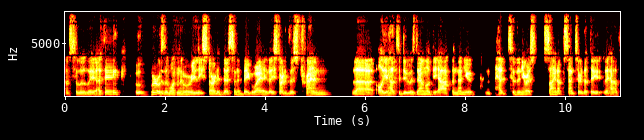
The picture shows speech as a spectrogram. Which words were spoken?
Absolutely. I think Uber was the one who really started this in a big way. They started this trend that all you had to do is download the app and then you head to the nearest sign up center that they, they have,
